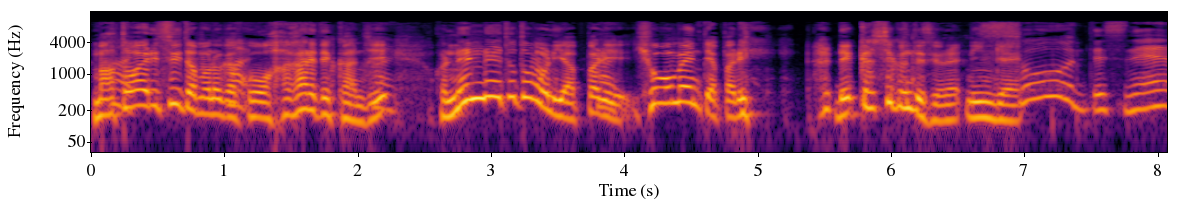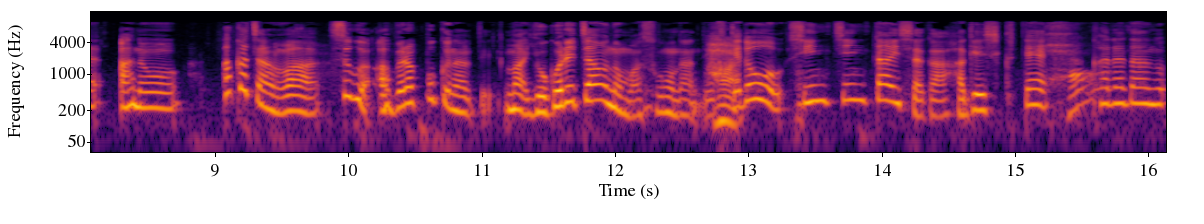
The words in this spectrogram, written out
まとわりついたものがこう剥がれていく感じ。はいこれ年齢とともにやっぱはり表面ってやっぱり 劣化していくんですよね、人間。そうですね。あの赤ちゃんはすぐ油っぽくなるって、まあ汚れちゃうのもそうなんですけど、新陳代謝が激しくては体の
